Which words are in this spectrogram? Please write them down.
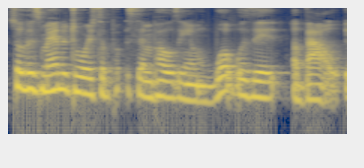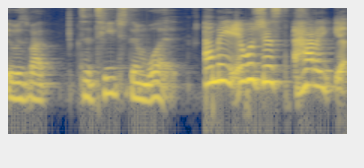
So this mandatory symposium, what was it about? It was about to teach them what? I mean, it was just how to,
